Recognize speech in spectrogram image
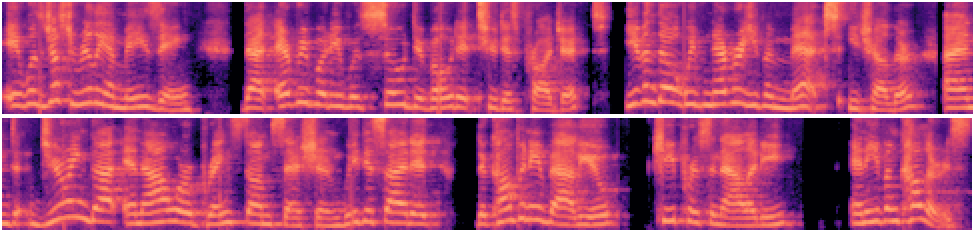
it was just really amazing that everybody was so devoted to this project, even though we've never even met each other. And during that an hour brainstorm session, we decided the company value, key personality, and even colors.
